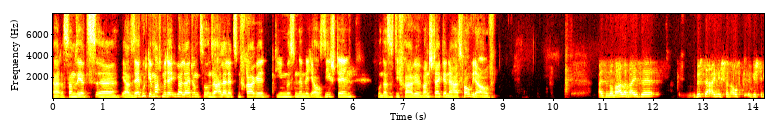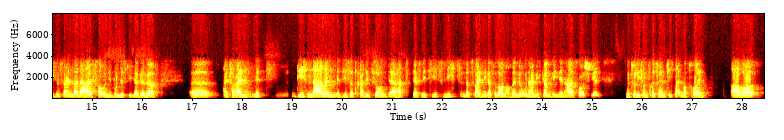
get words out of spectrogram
Ja, das haben Sie jetzt äh, ja, sehr gut gemacht mit der Überleitung zu unserer allerletzten Frage. Die müssen nämlich auch Sie stellen. Und das ist die Frage, wann steigt denn der HSV wieder auf? Also normalerweise müsste eigentlich schon aufgestiegen sein, weil der HSV in die Bundesliga gehört. Äh, ein Verein mit diesen Namen, mit dieser Tradition, der hat definitiv nichts in der zweiten Liga verloren, auch wenn wir unheimlich gern gegen den HSV spielen. Natürlich unsere Fans sich da immer freuen. Aber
